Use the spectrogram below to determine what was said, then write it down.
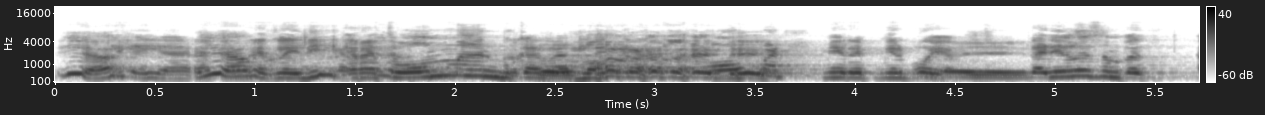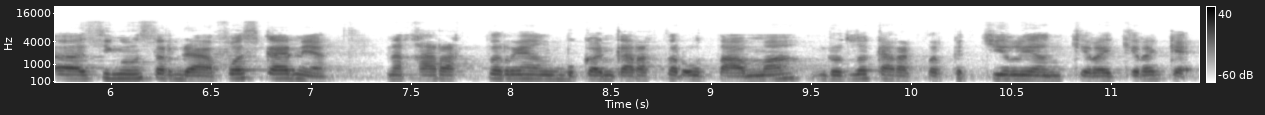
Iya Iya, Red iya Red Lady, Red Woman bukan Red Woman, Lady. Red Lady. Woman. Mirip-mirip oh ya. Iya, iya. Tadi lu sempet uh, singgung Ser Davos kan ya. Nah karakter yang bukan karakter utama, menurut lo karakter kecil yang kira-kira kayak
